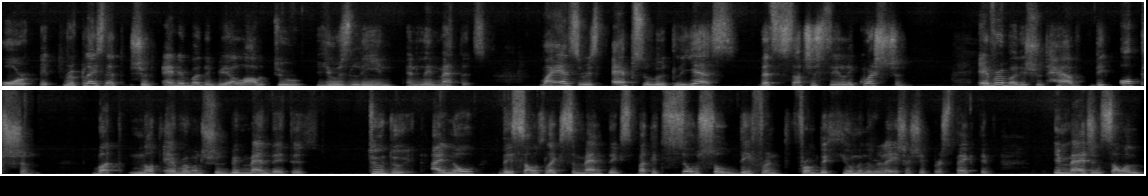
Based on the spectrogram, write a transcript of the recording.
Or it, replace that should anybody be allowed to use lean and lean methods? My answer is absolutely yes. That's such a silly question. Everybody should have the option but not everyone should be mandated to do it i know this sounds like semantics but it's so so different from the human relationship perspective imagine someone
